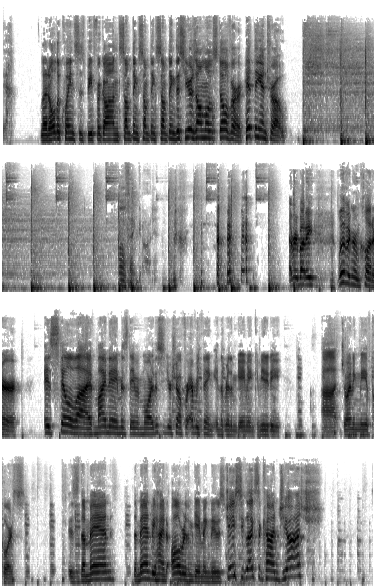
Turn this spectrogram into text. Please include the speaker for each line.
Speaker 1: Yeah.
Speaker 2: Let old acquaintances be forgotten. Something, something, something. This year's almost over. Hit the intro. Oh, thank God.
Speaker 1: Everybody, Living Room Clutter is still alive. My name is David Moore. This is your show for everything in the rhythm gaming community. Uh, joining me, of course, is the man, the man behind all rhythm gaming news, JC Lexicon, Josh.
